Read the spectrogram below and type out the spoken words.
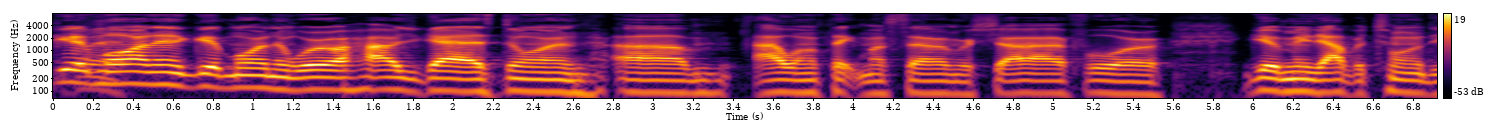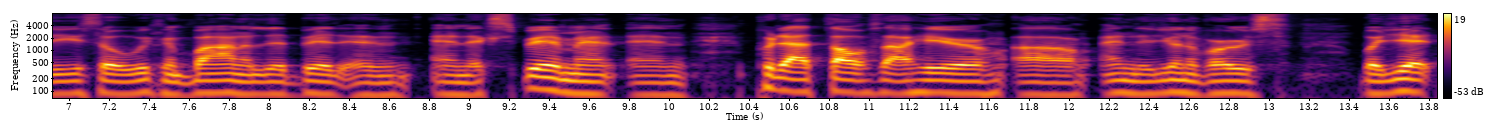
Good Go morning, good morning, world. How are you guys doing? Um, I want to thank my son Rashad for giving me the opportunity so we can bond a little bit and, and experiment and put our thoughts out here uh, in the universe but yet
